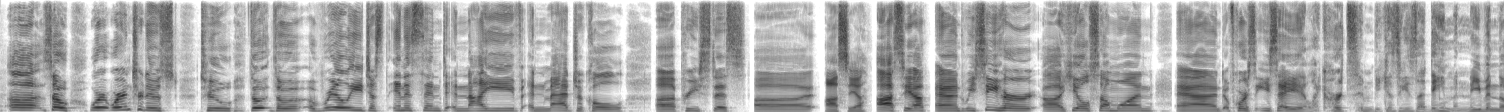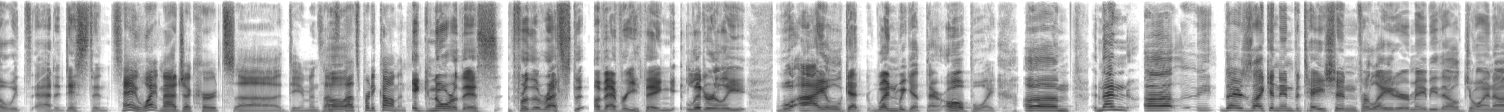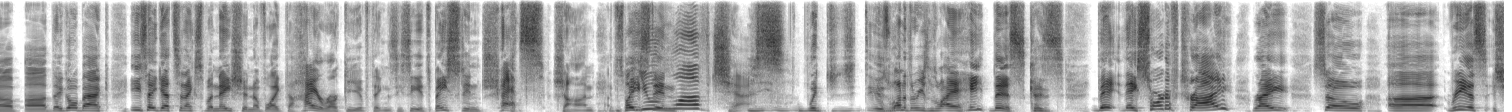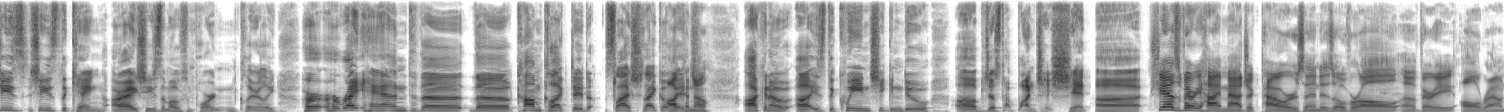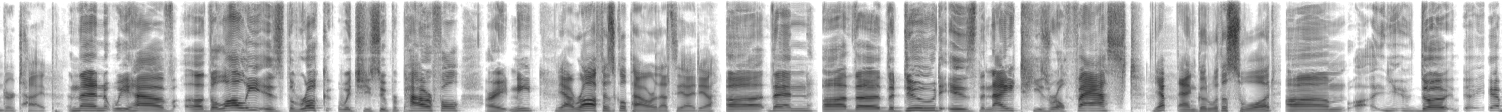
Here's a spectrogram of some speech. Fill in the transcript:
Uh, so we're we're introduced to the the really just innocent and naive and magical uh, priestess uh, Asia. Asia, and we see her uh, heal someone, and of course Issei like hurts him because he's a demon, even though it's at a distance. Hey, white magic hurts uh, demons. That's Uh, that's pretty common. Ignore this for the rest of everything. Literally, well, I'll get when we get there. Oh boy. Um, and then uh, there's like an invitation for later. Maybe they'll join up. Uh, they go back. Issei gets an explanation of like the hierarchy of things. You see, it's based in chess, Sean. It's But based you love chess. which is one of the reasons why I hate this because they they sort of try right. So uh, Rias, she's she's the king. All right, she's the most important. Clearly, her her right hand, the the calm collected slash psycho bitch. Akeno. Uh, is the queen. She can do uh, just a bunch of shit. Uh, She has very high magic powers and is overall a very all-rounder type. and then we have uh, the loli is the rook, which she's super powerful. All right, neat. Yeah, raw physical power. That's the idea. Uh, then uh, the the dude is the knight. He's real fast. Yep, and good with a sword. Um, the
